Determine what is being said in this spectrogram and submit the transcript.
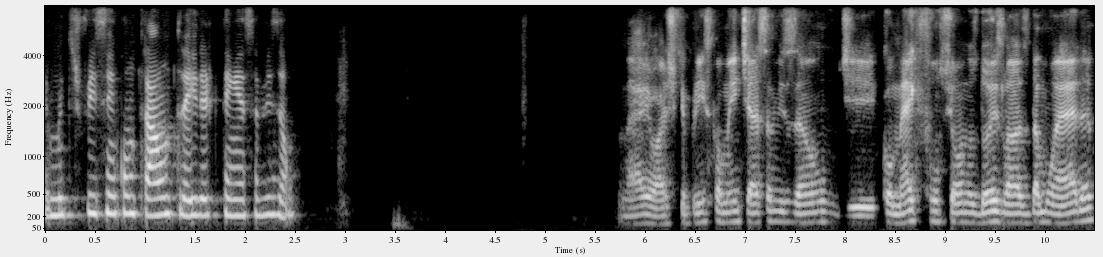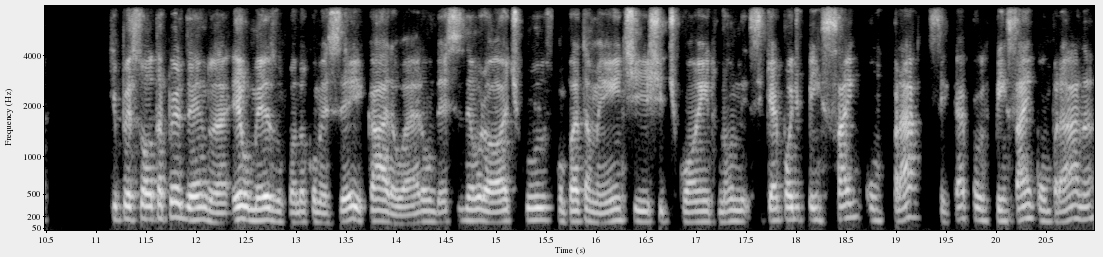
é muito difícil encontrar um trader que tenha essa visão. Né, eu acho que principalmente essa visão de como é que funciona os dois lados da moeda que o pessoal tá perdendo, né? Eu mesmo, quando eu comecei, cara, eu era um desses neuróticos completamente shitcoin, não sequer pode pensar em comprar, sequer pode pensar em comprar, né?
